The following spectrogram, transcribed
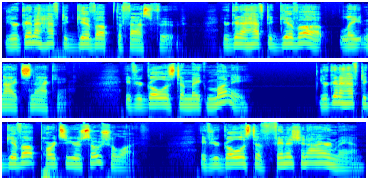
you're going to have to give up the fast food. You're going to have to give up late night snacking. If your goal is to make money, you're going to have to give up parts of your social life. If your goal is to finish an Ironman,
